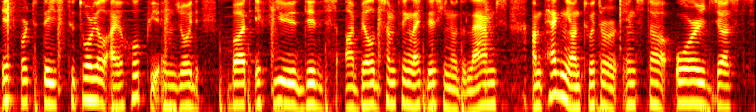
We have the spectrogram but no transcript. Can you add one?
it for today's tutorial. I hope you enjoyed. But if you did uh, build something like this you know the lamps um tag me on twitter or insta or just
